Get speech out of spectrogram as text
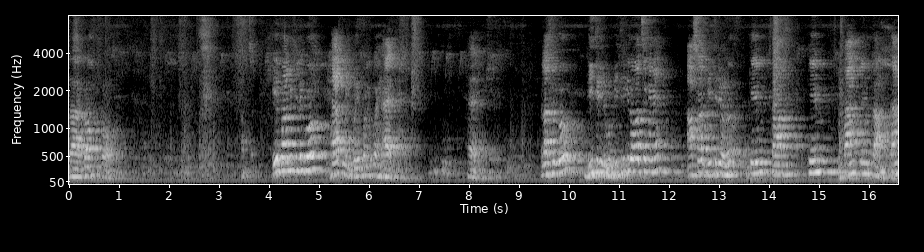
দ্য ডক্টর এরপর আমি কি লিখব? হ্যাড লিখব, এরপর লিখব হ্যাড হ্যাড প্লাস লিখব ভি থ্রি লিখব। ভি থ্রি কি দেওয়া আছে এখানে? আসার ভি হলো কেম, কাম কেম কাম কেম, কাম কাম,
